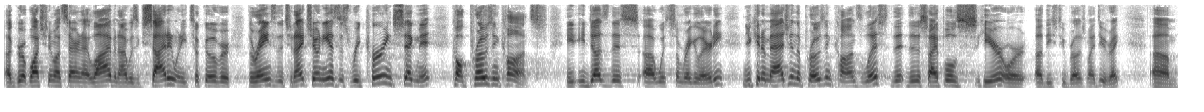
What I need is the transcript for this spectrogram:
I grew up watching him on Saturday Night Live, and I was excited when he took over the reins of the Tonight Show. And he has this recurring segment called Pros and Cons. He, he does this uh, with some regularity. You can imagine the pros and cons list that the disciples here, or uh, these two brothers, might do, right? Um,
